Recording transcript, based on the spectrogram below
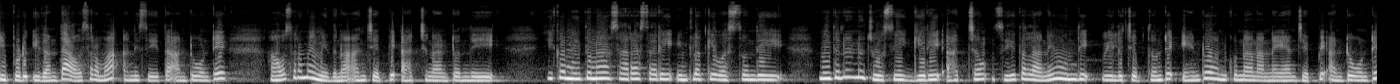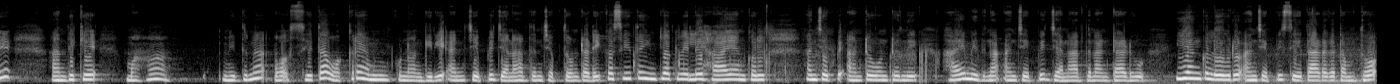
ఇప్పుడు ఇదంతా అవసరమా అని సీత అంటూ ఉంటే అవసరమే మిథున అని చెప్పి అర్చన అంటుంది. ఇక మిథున సరాసరి ఇంట్లోకి వస్తుంది. మిథునను చూసి గిరి అచ్చం సీతలానే ఉంది. వీళ్ళు చెప్తుంటే ఏంటో అనుకున్నాను అన్నయ్య అని చెప్పి అంటూ ఉంటే అందుకే మహా మిథున సీత ఒక్కరే అనుకున్నాం గిరి అని చెప్పి జనార్దన్ చెప్తూ ఉంటాడు. ఇక సీత ఇంట్లోకి వెళ్ళి హాయ్ అంకుల్ అని చెప్పి అంటూ ఉంటుంది. హాయ్ మిథున అని చెప్పి జనార్దన్ అంటాడు. ఈ అంకుల్ ఎవరు? అని చెప్పి సీత అడగటంతో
